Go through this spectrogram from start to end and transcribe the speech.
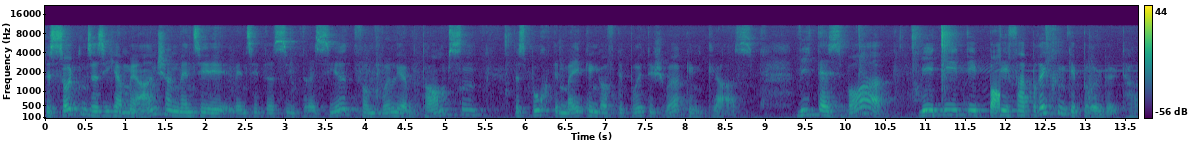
Das sollten Sie sich einmal anschauen, wenn Sie, wenn Sie das interessiert, von William Thompson, das Buch The Making of the British Working Class. wie das war, wie die die, die Fabriken geprügelt haben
